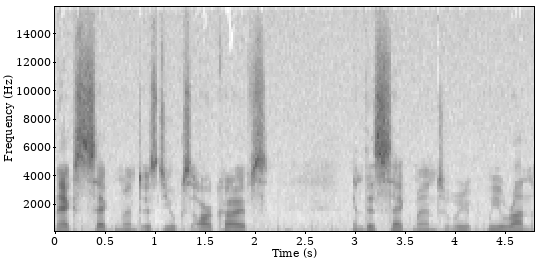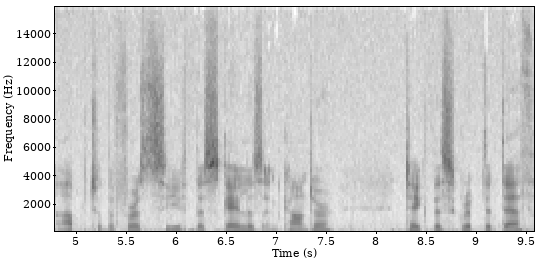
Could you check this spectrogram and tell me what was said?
Next segment is Duke's Archives. In this segment we, we run up to the first Seath the Scaleless encounter, take the scripted death,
